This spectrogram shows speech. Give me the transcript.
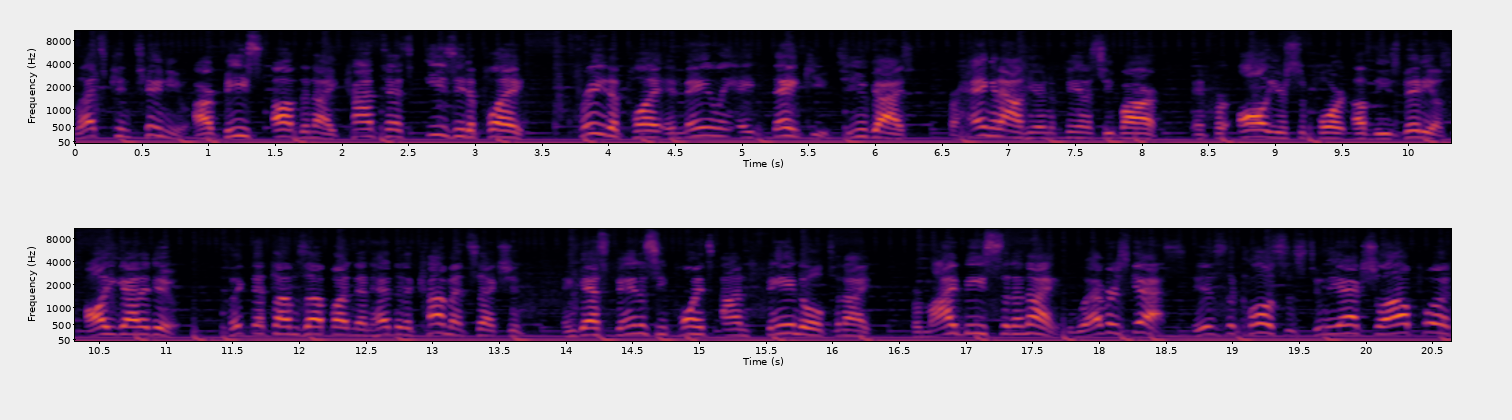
let's continue our Beast of the Night contest. Easy to play, free to play, and mainly a thank you to you guys for hanging out here in the fantasy bar and for all your support of these videos. All you got to do, click that thumbs up button and head to the comment section and guess fantasy points on FanDuel tonight for my beast of the night. Whoever's guess is the closest to the actual output,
